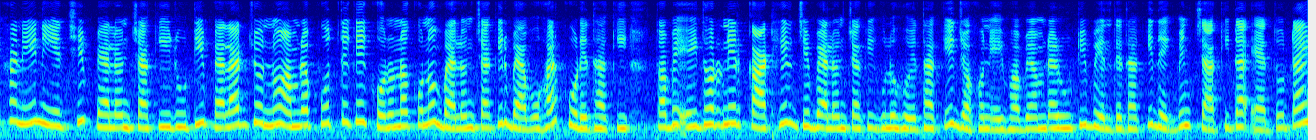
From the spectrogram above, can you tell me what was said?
এখানে নিয়েছি ব্যালন চাকি রুটি বেলার জন্য আমরা প্রত্যেকেই কোনো না কোনো ব্যালন চাকির ব্যবহার করে থাকি। তবে এই ধরনের কাঠের যে ব্যালন চাকিগুলো হয়ে থাকে, যখন এইভাবে আমরা রুটি বেলতে থাকি, দেখবেন চাকিটা এতটাই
